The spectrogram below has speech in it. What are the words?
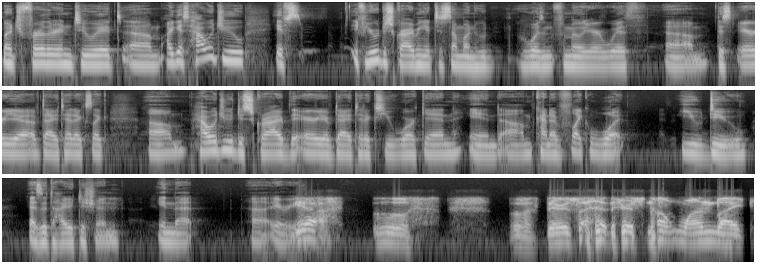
much further into it, um, I guess how would you, if if you were describing it to someone who who wasn't familiar with um, this area of dietetics, like um, how would you describe the area of dietetics you work in, and um, kind of like what you do as a dietitian in that uh, area? Yeah. Ooh. There's there's not one like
